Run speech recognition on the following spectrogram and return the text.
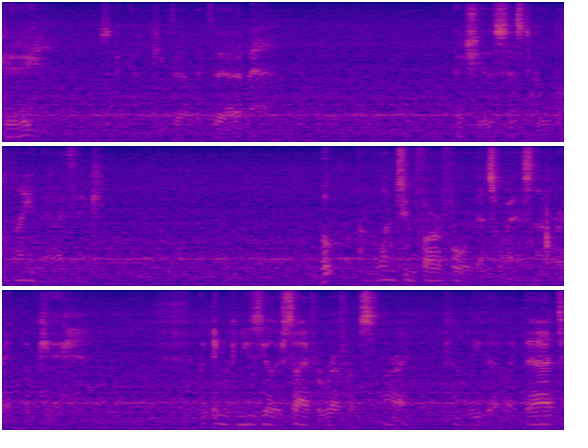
Okay, just keep that like that. Actually, this has to go behind that, I think. Oh, I'm one too far forward. That's why that's not right. Okay. Good thing we can use the other side for reference. All right, kind of leave that like that.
